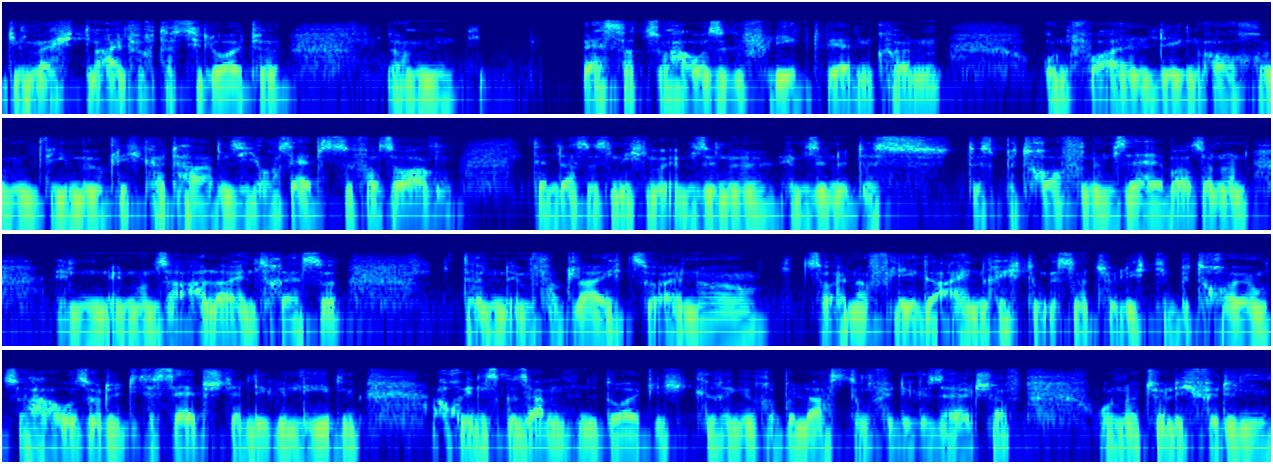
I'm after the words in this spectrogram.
die möchten einfach, dass die Leute ähm, besser zu Hause gepflegt werden können und vor allen Dingen auch ähm, die Möglichkeit haben, sich auch selbst zu versorgen. Denn das ist nicht nur im Sinne, im Sinne des, des Betroffenen selber, sondern in, in unser aller Interesse, denn im Vergleich zu einer, zu einer Pflegeeinrichtung ist natürlich die Betreuung zu Hause oder das selbstständige Leben auch insgesamt eine deutlich geringere Belastung für die Gesellschaft und natürlich für den,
